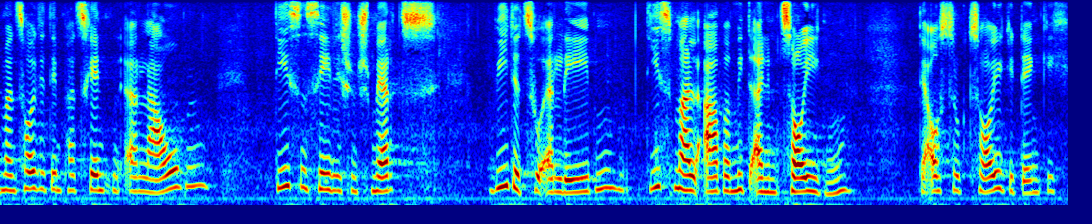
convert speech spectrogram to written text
man sollte dem Patienten erlauben, diesen seelischen Schmerz wieder zu erleben, diesmal aber mit einem Zeugen. Der Ausdruck Zeuge, denke ich,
